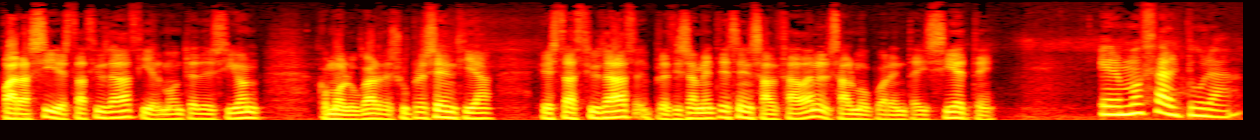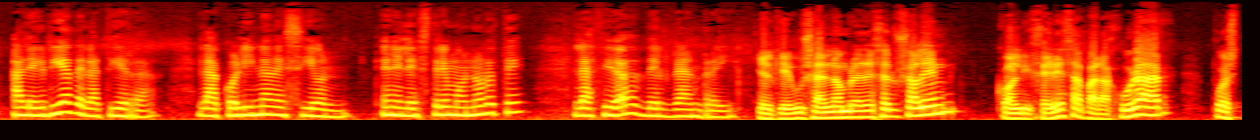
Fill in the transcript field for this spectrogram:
para sí esta ciudad y el monte de Sión como lugar de su presencia. Esta ciudad precisamente es ensalzada en el Salmo 47. Hermosa altura, alegría de la tierra, la colina de Sión, en el extremo norte, la ciudad del gran rey. El que usa el nombre de Jerusalén con ligereza para jurar, pues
